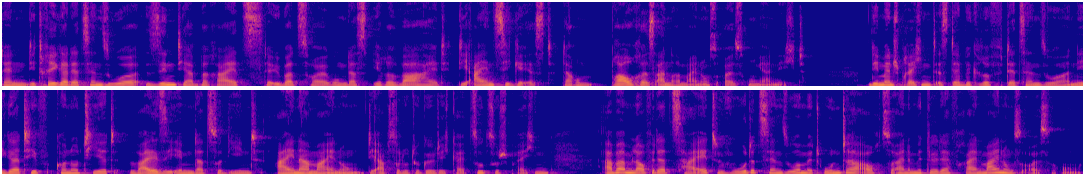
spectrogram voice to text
Denn die Träger der Zensur sind ja bereits der Überzeugung, dass ihre Wahrheit die einzige ist. Darum brauche es andere Meinungsäußerungen ja nicht. Dementsprechend ist der Begriff der Zensur negativ konnotiert, weil sie eben dazu dient, einer Meinung die absolute Gültigkeit zuzusprechen. Aber im Laufe der Zeit wurde Zensur mitunter auch zu einem Mittel der freien Meinungsäußerung.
